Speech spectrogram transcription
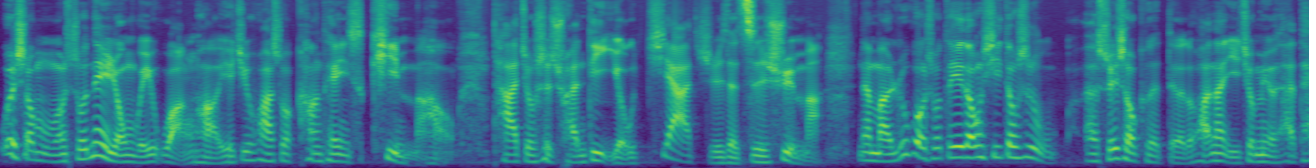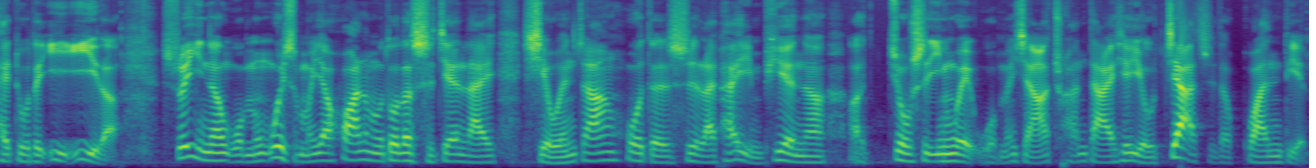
为什么我们说内容为王哈？有句话说 “content is king” 嘛哈，它就是传递有价值的资讯嘛。那么如果说这些东西都是呃随手可得的话，那也就没有它太多的意义了。所以呢，我们为什么要花那么多的时间来写文章或者是来拍影片呢？啊，就是因为我们想要传达一些有价值的观点。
